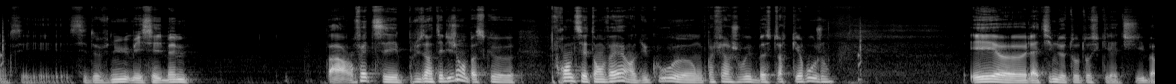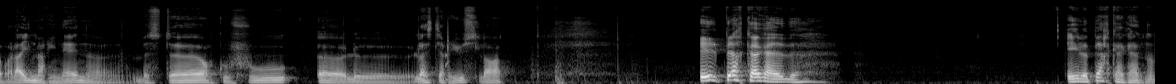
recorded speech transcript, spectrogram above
Donc c'est devenu. Mais c'est même. Bah, en fait, c'est plus intelligent parce que Franz est en vert, du coup, euh, on préfère jouer Buster qui est rouge. hein. Et euh, la team de Toto Schilacci, bah voilà, Ilmarinen, euh, Buster, Koufu, l'Astérius, là. Et le père Kagan. Et le père Kagan.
